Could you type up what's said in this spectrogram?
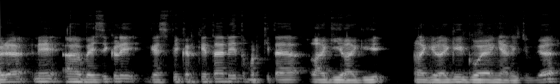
udah nih uh, basically guest speaker kita nih teman kita lagi-lagi lagi-lagi gue yang nyari juga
